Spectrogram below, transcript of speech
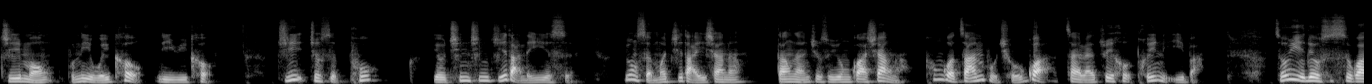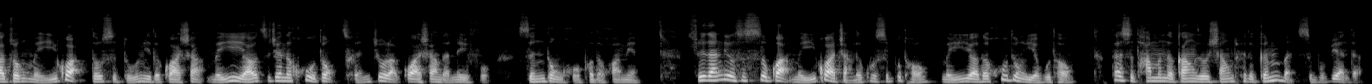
击蒙，不利为寇，利于寇。击就是扑，有轻轻击打的意思。用什么击打一下呢？当然就是用卦象了。通过占卜求卦，再来最后推理一把。周易六十四卦中，每一卦都是独立的卦象，每一爻之间的互动成就了卦象的那幅生动活泼的画面。虽然六十四卦每一卦讲的故事不同，每一爻的互动也不同，但是它们的刚柔相推的根本是不变的。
